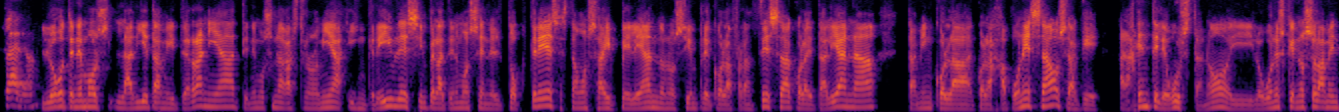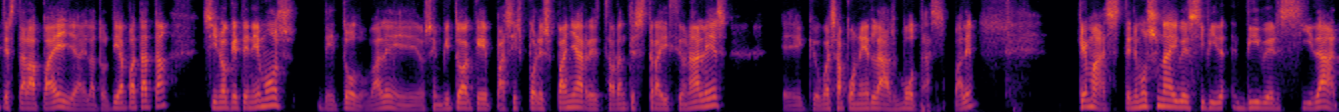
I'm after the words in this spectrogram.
Claro. Luego tenemos la dieta mediterránea, tenemos una gastronomía increíble, siempre la tenemos en el top 3, estamos ahí peleándonos siempre con la francesa, con la italiana, también con la, con la japonesa, o sea que a la gente le gusta, ¿no? Y lo bueno es que no solamente está la paella y la tortilla patata, sino que tenemos de todo, ¿vale? Os invito a que paséis por España, restaurantes tradicionales, eh, que os vais a poner las botas, ¿vale? ¿Qué más? Tenemos una diversidad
